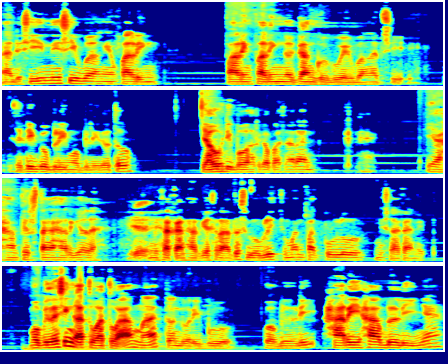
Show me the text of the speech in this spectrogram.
Nah di sini sih bang yang paling paling paling ngeganggu gue banget sih. Jadi gue beli mobil itu tuh jauh di bawah harga pasaran ya hampir setengah harga lah. Iya. misalkan harga 100 gue beli cuma 40 misalkan itu. Mobilnya sih nggak tua-tua amat. Tahun 2000 gue beli hari H belinya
